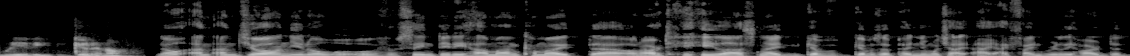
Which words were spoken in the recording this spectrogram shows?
really good enough. No, and, and John, you know, we've seen Didi Hamann come out uh, on RTE last night and give give us opinion, which I, I, find really hard to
